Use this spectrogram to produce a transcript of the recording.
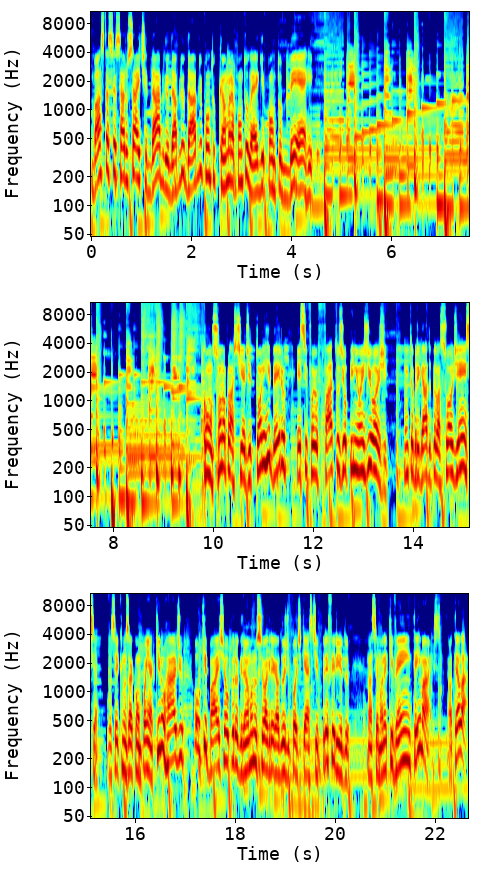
basta acessar o site www.câmara.leg.br. Com sonoplastia de Tony Ribeiro, esse foi o Fatos e Opiniões de hoje. Muito obrigado pela sua audiência. Você que nos acompanha aqui no rádio ou que baixa o programa no seu agregador de podcast preferido. Na semana que vem tem mais. Até lá!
